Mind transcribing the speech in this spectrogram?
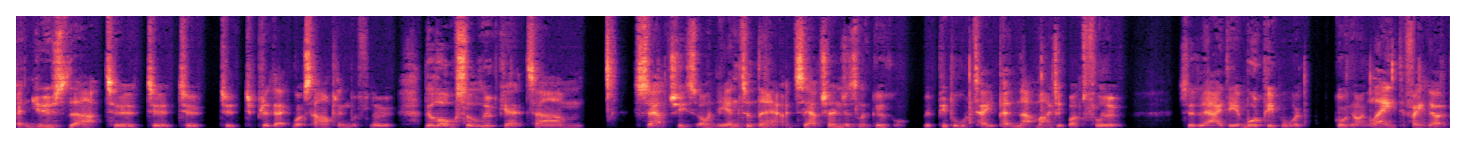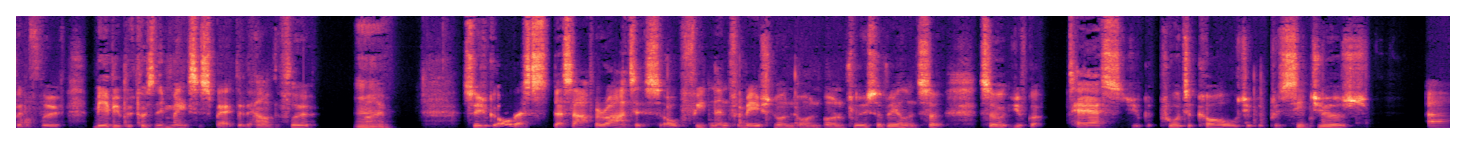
and use that to, to to to to predict what's happening with flu. They'll also look at um, searches on the internet and search engines like Google, where people will type in that magic word flu. So the idea, more people were going online to find out about flu, maybe because they might suspect that they have the flu. Mm. Right? So you've got all this this apparatus all feeding information on, on, on flu surveillance. So so you've got tests, you've got protocols, you've got procedures, uh,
